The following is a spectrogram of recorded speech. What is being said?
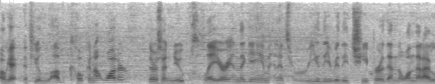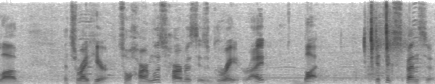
Okay, if you love coconut water, there's a new player in the game and it's really, really cheaper than the one that I love. It's right here. So Harmless Harvest is great, right? But it's expensive.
